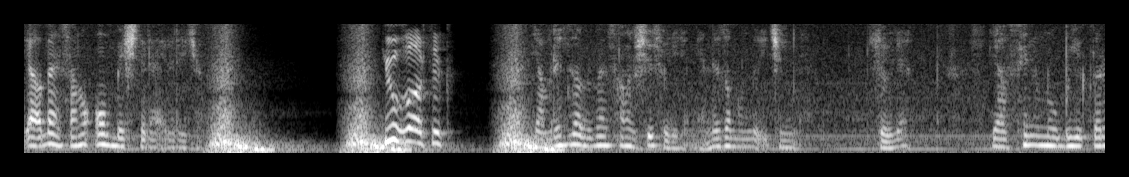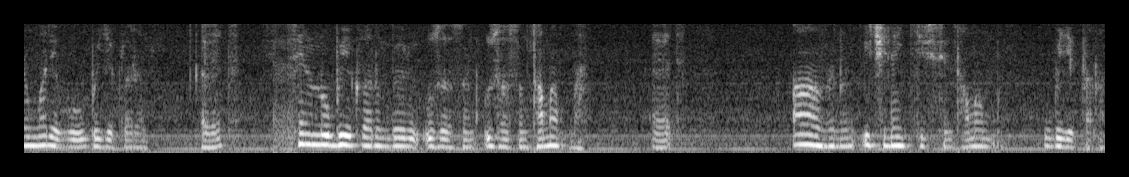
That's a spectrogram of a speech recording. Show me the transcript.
Ya ben sana 15 liraya vereceğim. Yuh artık. Ya Remzi abi ben sana bir şey söyleyeceğim ya. Ne zamandır içimde. Söyle. Ya senin o bıyıkların var ya bu bıyıkların. Evet. Senin o bıyıkların böyle uzasın uzasın tamam mı? Evet. Ağzının içine girsin tamam mı? Bu bıyıkların.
